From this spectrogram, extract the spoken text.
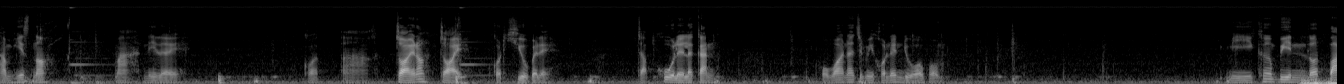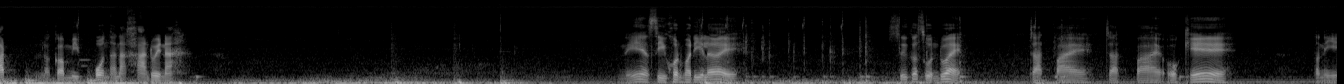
ทำฮิสเนาะ มา นี่เลย กด อ่า จอยเนาะ จอย กดคิวไปเลย จับคู่เลยแล้วกัน ผมว่าน่าจะมีคนเล่นอยู่ครับผม มีเครื่องบินรถบัสแล้วก็มีปล้นธนาคารด้วยนะนี่สี่คนพอดีเลย ซื้อกระสุนด้วย จัดไปจัดไปโอเค ตอนนี้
